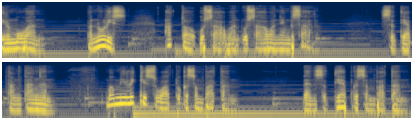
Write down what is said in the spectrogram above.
ilmuwan, penulis, atau usahawan-usahawan yang besar. Setiap tantangan memiliki suatu kesempatan, dan setiap kesempatan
